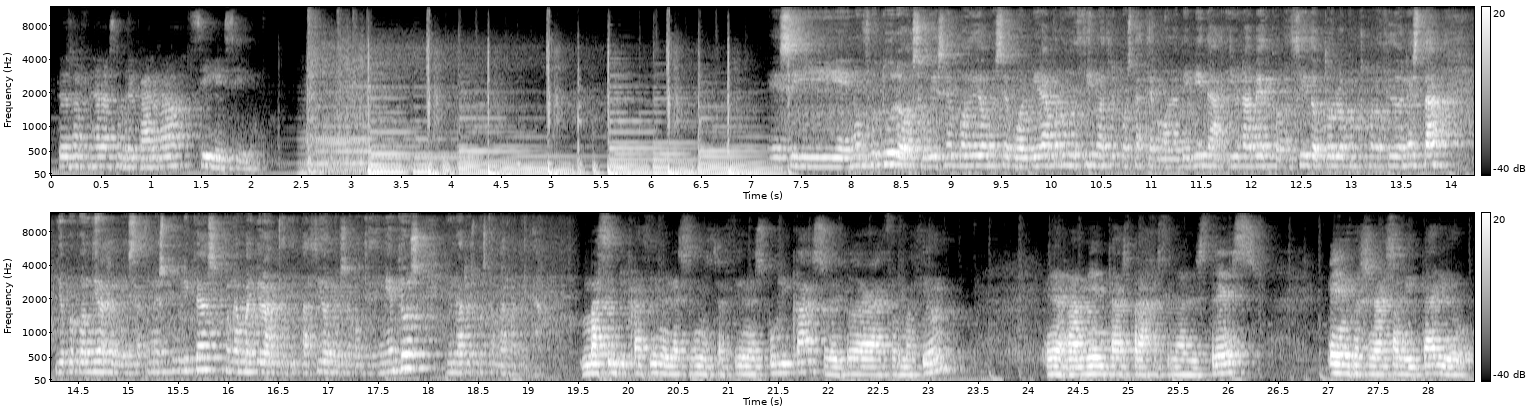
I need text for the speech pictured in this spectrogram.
Entonces, al final la sobrecarga sigue y sigue. Si en un futuro se, hubiese podido, se volviera a producir una circunstancia como la vivida y una vez conocido todo lo que hemos conocido en esta, yo propondría a las administraciones públicas una mayor anticipación de los acontecimientos y una respuesta más rápida. Más implicación en las administraciones públicas, sobre todo en la formación, en herramientas para gestionar el estrés, en personal sanitario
